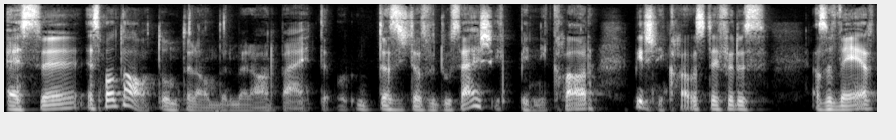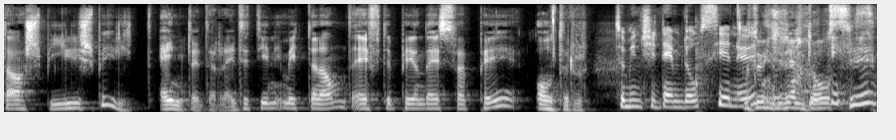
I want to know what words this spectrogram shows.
ein, ein Mandat unter anderem erarbeiten. Und das ist das, was du sagst. Ich bin nicht klar, mir ist nicht klar, was der für ein also wer da Spiele spielt. Entweder redet die nicht miteinander, FDP und SVP, oder... Zumindest in dem Dossier nicht. Zumindest in dem Dossier.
